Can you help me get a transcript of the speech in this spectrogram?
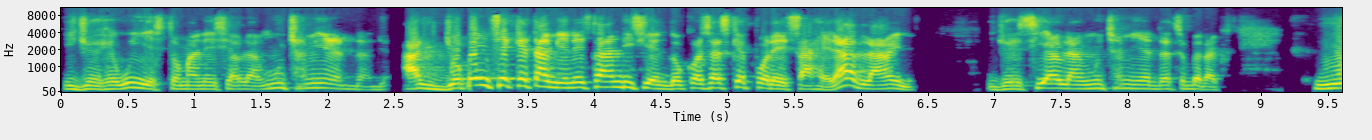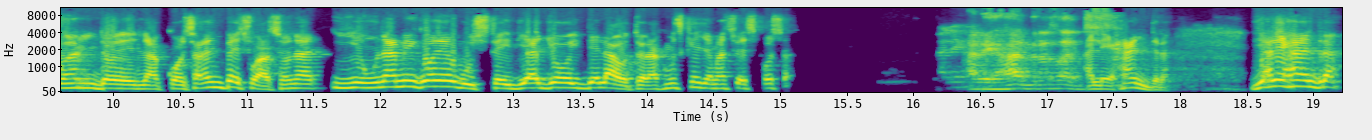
y yo dije, uy, esto manes habla mucha mierda. Yo, pensé que también estaban diciendo cosas que por exagerar la vaina. Yo decía, hablan mucha mierda, eso es verdad. Cuando la cosa empezó a sonar, y un amigo de usted y de yo y de la otra, ¿cómo es que se llama su esposa? Alejandra Sánchez. Alejandra. De Alejandra,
